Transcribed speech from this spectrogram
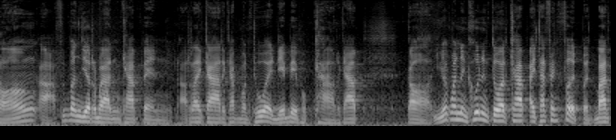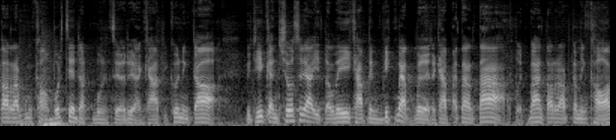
ของอฟุตบอลเยอรมันครับเป็นรายการนะครับบอลถ้วยเดฟเบย์พบข่าวนะครับก็หยิบยกมาหนึ่งคู่หนึ่งตัวครับไอทัสแฟรงเฟิร์ตเปิดบ้านต้อนรับของบุสเซียดอตบุนเสือเหลืองครับอีกคู่หนึ่งก็อยู่ที่กันโชสเซียอิตาลีครับเป็นบิ๊กแมตช์เบิร์ดนะครับอาตาลันตาเปิดบ้านต้อนรับกันเป็นของ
